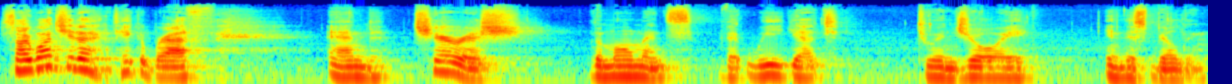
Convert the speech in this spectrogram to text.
So I want you to take a breath and cherish the moments that we get to enjoy in this building.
